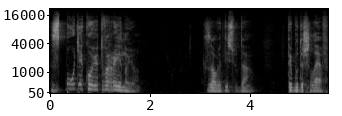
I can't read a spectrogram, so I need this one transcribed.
з будь-якою твариною. Казав, іди сюди, ти будеш лев.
